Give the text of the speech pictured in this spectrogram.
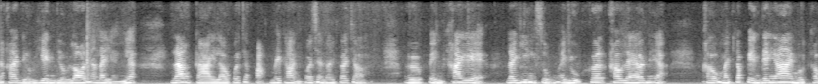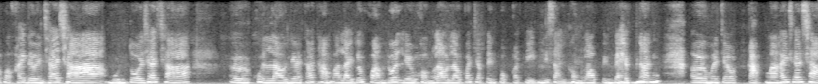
นะคะ เดี๋ยวเย็นเดี๋ยวร้อนอะไรอย่างเงี้ย ร่างกายเราก็จะปรับไม่ทัน เพราะฉะนั้นก็จะเออเป็นไข้และยิ่งสูงอายุเข้าแล้วเนี่ย เขามันก็เป็นได้ง่ายหมดเขาบอกให้เดินช้าๆหมุนตัวช้าๆเออคนเราเนี่ยถ้าทำอะไรด้วยความรวดเร็วของเราเราก็จะเป็นปกตินิสัยของเราเป็นแบบนั้นเออมันจะกลับมาให้ช้า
